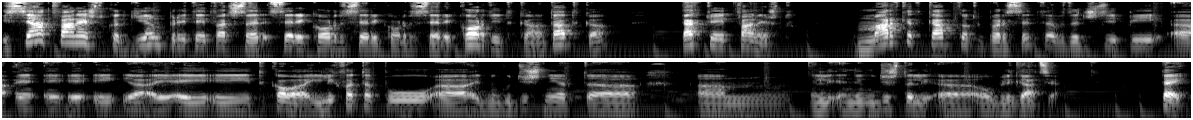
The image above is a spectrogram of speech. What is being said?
И сега това нещо, като ги имам при това, че са рекорди, се рекорди, се рекорди и така нататък, както и е това нещо. Market cap като персет в GDP е, е, е, е, е, е, такова. И лихвата по едногодишният едногодишната облигация. Тъй.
